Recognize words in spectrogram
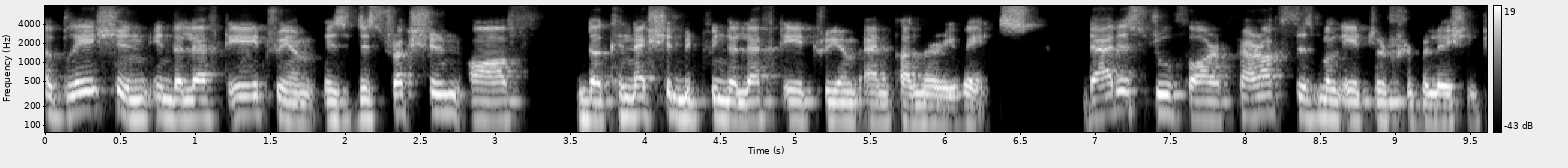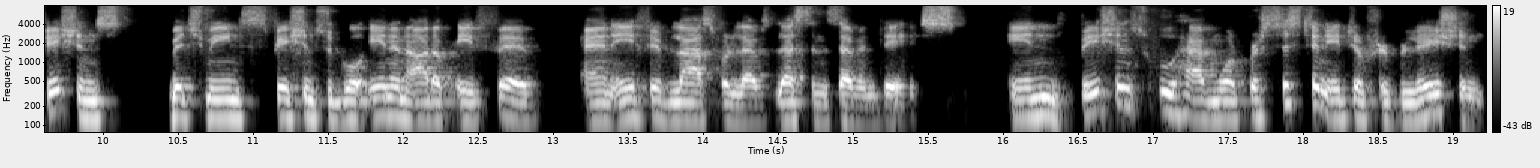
ablation in the left atrium is destruction of the connection between the left atrium and pulmonary veins. That is true for paroxysmal atrial fibrillation patients, which means patients who go in and out of AFib, and AFib lasts for less less than seven days. In patients who have more persistent atrial fibrillation,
